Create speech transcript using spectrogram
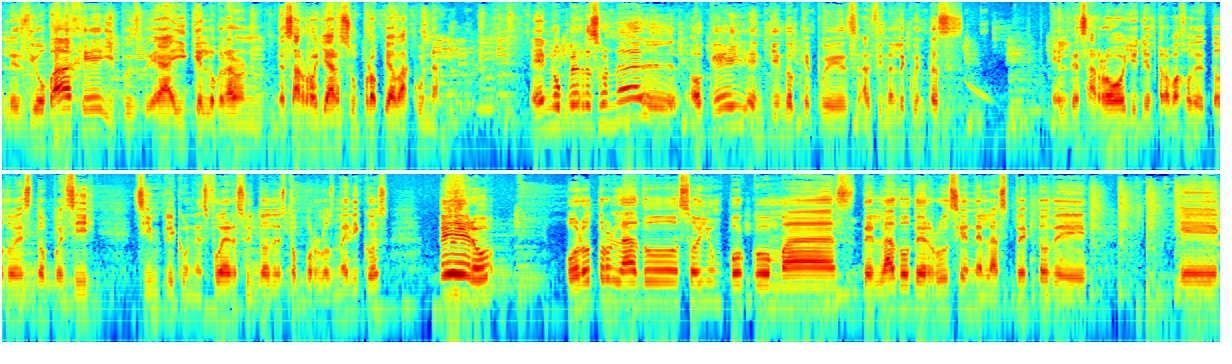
les dio baje y pues de ahí que lograron desarrollar su propia vacuna. En lo personal, ok, entiendo que pues al final de cuentas el desarrollo y el trabajo de todo esto, pues sí, sí implica un esfuerzo y todo esto por los médicos, pero por otro lado soy un poco más del lado de Rusia en el aspecto de eh,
